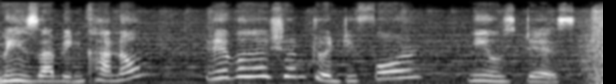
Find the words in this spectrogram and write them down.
Mehjabin Khanam, revolution twenty four, news desk.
